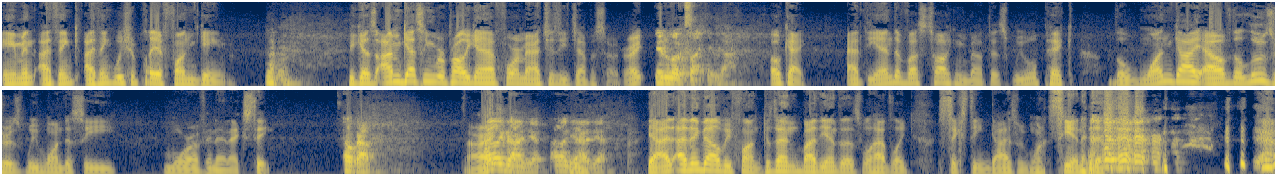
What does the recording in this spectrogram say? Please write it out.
Eamon, I think I think we should play a fun game mhm. because I'm guessing we're probably gonna have four matches each episode, right? It looks like it. Yeah. Okay. At the end of us talking about this, we will pick the one guy out of the losers we want to see more of in NXT. Okay. All right. I like that idea. I like Yeah. that idea. yeah, I, I think that'll be fun because then by the end of this, we'll have like 16 guys we want to see in NXT.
